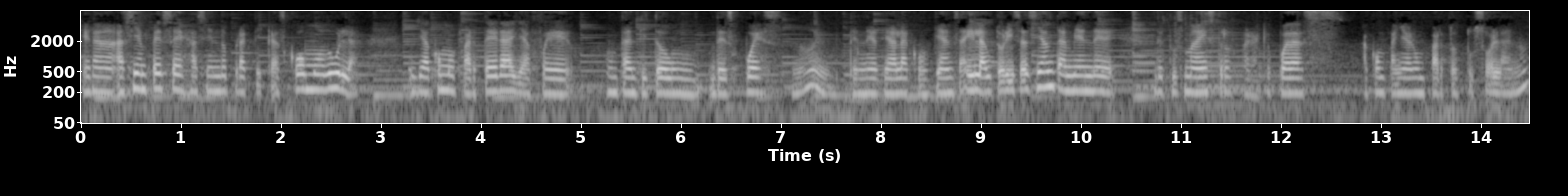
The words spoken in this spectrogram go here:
era así empecé haciendo prácticas como dula y ya como partera ya fue un tantito un después, ¿no? tener ya la confianza y la autorización también de, de, tus maestros para que puedas acompañar un parto tú sola, ¿no?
